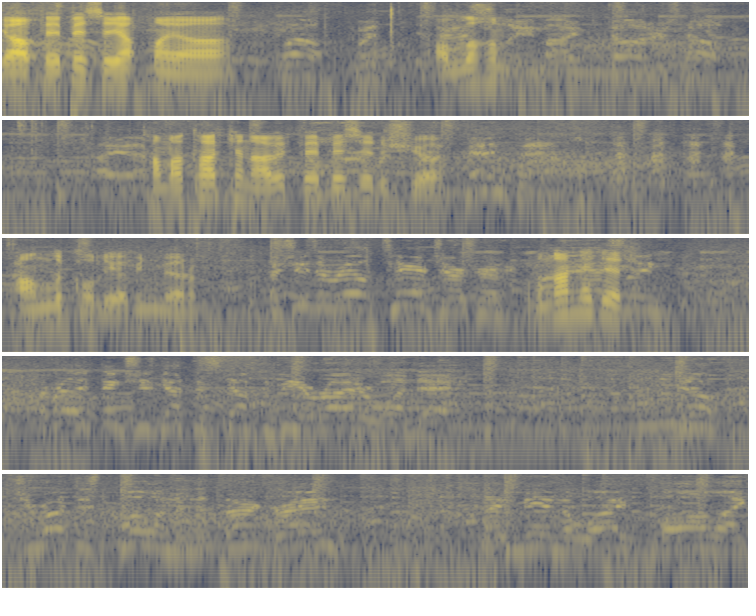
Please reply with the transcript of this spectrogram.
Ya FPS yapma ya. Allah'ım. Tam atarken abi FPS düşüyor. anlık oluyor bilmiyorum. But she's a real tearjerker. Bunlar nedir? Ashley. I really think she's got the stuff to be a writer one day. You know, she wrote this poem in the third grade. Made me and the wife bawl like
